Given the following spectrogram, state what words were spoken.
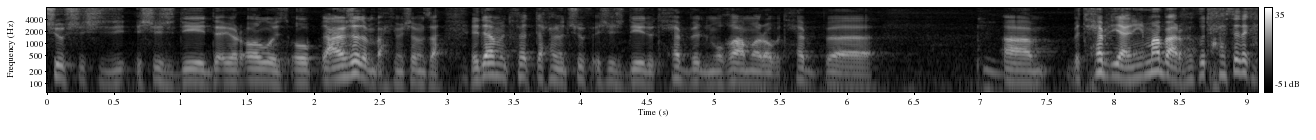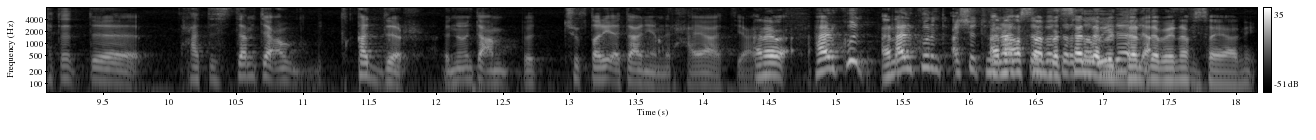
تشوف شيء جديد شيء جديد you're always open يعني جد بحكي مش مزح دائما تفتح إنه تشوف شيء جديد وتحب المغامرة وبتحب آه، بتحب يعني ما بعرف كنت حسيتك حتى حتستمتع وتقدر إنه أنت عم بتشوف طريقة تانية من الحياة يعني. أنا هل كنت أنا- هل كنت عشت هناك أنا أصلا بتسلى. بالدردبه نفسها يعني.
